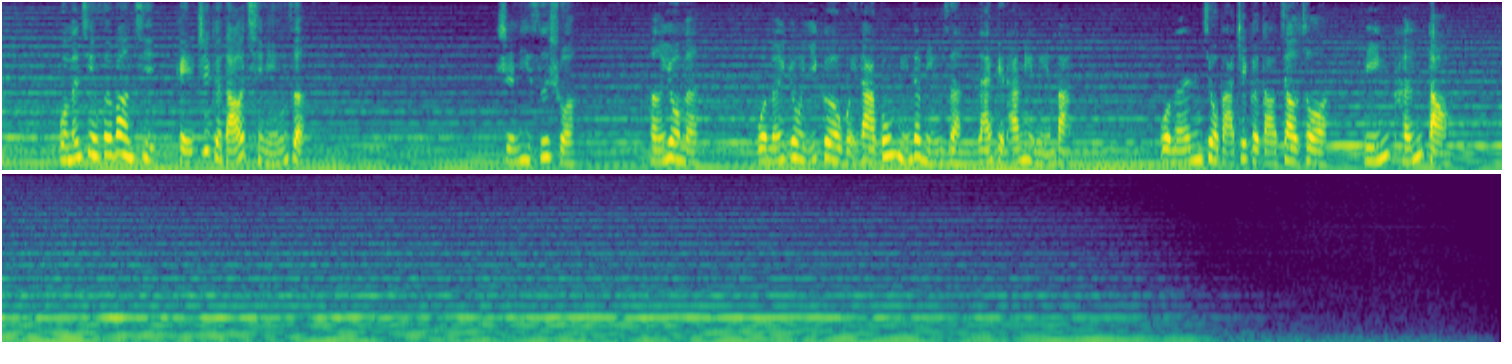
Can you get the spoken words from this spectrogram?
我们竟会忘记给这个岛起名字。”史密斯说：“朋友们，我们用一个伟大公民的名字来给它命名吧。我们就把这个岛叫做林肯岛。”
